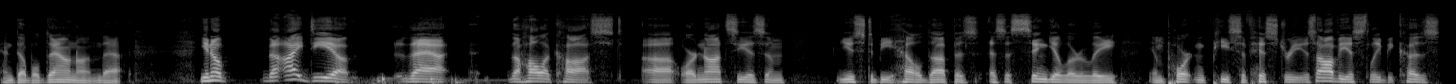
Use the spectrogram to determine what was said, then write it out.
and double down on that? You know, the idea that the Holocaust uh, or Nazism used to be held up as, as a singularly important piece of history is obviously because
